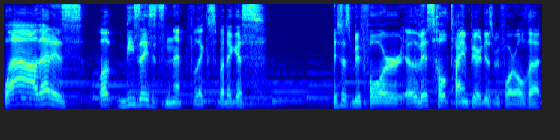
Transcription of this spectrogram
Wow, that is... Well, these days it's Netflix, but I guess... This is before... Uh, this whole time period is before all that.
